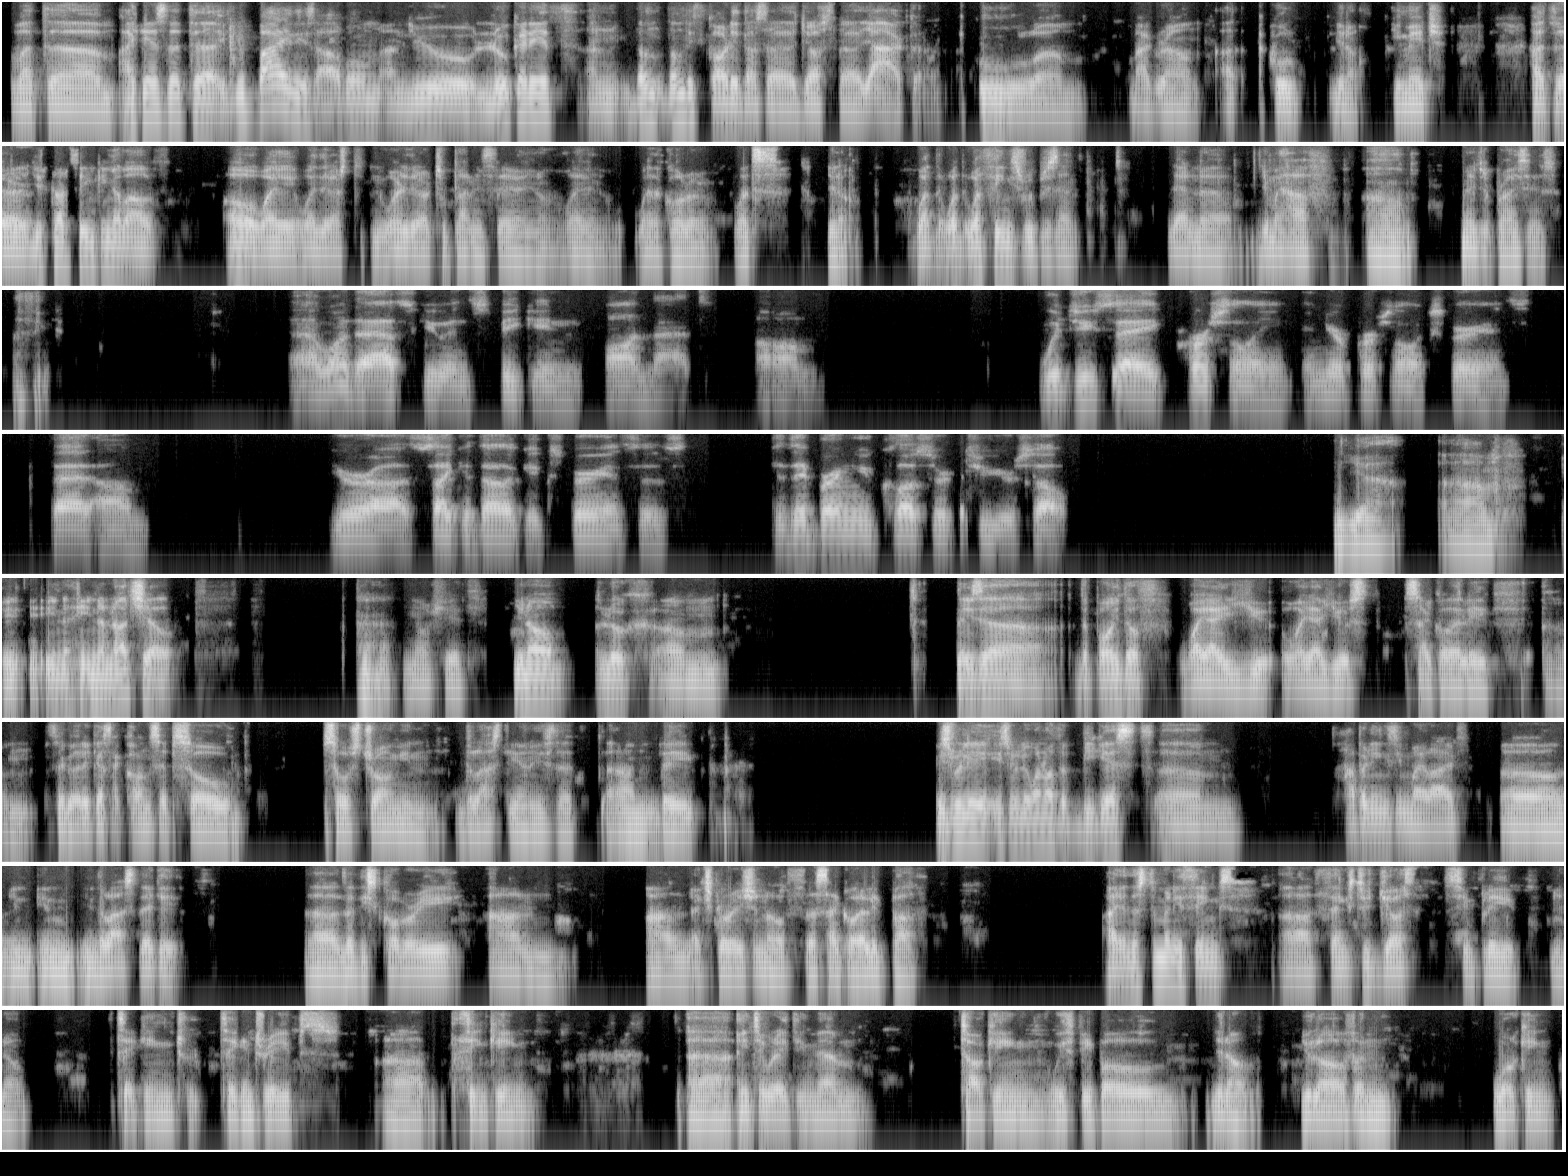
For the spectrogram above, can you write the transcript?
but um, i guess that uh, if you buy this album and you look at it and don't don't discard it as a just a, yeah a, cool um, background a, a cool you know image but uh, you start thinking about, oh, why why there are why there are two planets there? You know, why why the color? What's you know, what what what things represent? Then uh, you might have um, many surprises. I think. I wanted to ask you, in speaking on that, um, would you say personally, in your personal experience, that um, your uh, psychedelic experiences did they bring you closer to yourself? Yeah. Um, in, in, in a nutshell, no shit. You know, look, um, there's a the point of why I why I used psychedelic um, psychedelic as a concept so so strong in the last year is that um, they it's really it's really one of the biggest um, happenings in my life uh, in, in in the last decade. Uh, the discovery and and exploration of the psychedelic path. I understood many things uh, thanks to just simply you know taking tr- taking trips, uh, thinking, uh, integrating them, talking with people you know you love, and working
